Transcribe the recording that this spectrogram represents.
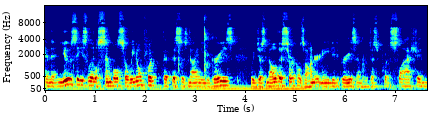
and then use these little symbols. So we don't put that this is 90 degrees. We just know this circle is 180 degrees and we just put a slash in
